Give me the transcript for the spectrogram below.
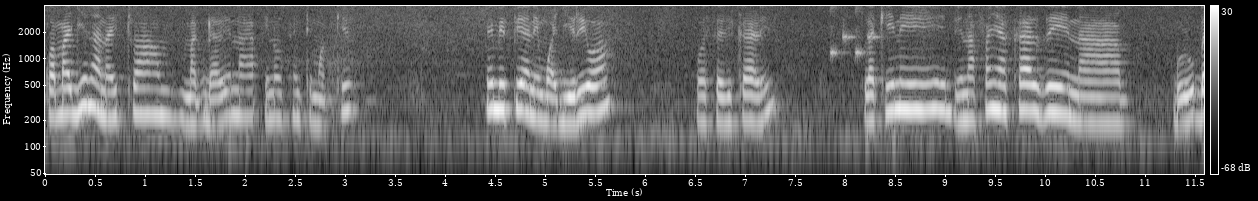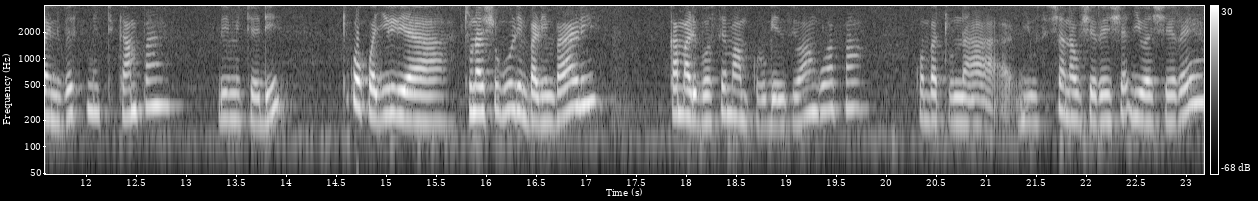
kwa majina anaitwa Magdalena Innocent Mwakisu. Mimi pia ni mwajiriwa wa serikali, lakini ninafanya kazi na Buruba Investment Company Limited. Tuko kwa ajili ya tuna shughuli mbalimbali kama alivyosema mkurugenzi wangu hapa kwamba tunajihusisha na ushereheshaji wa sherehe,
